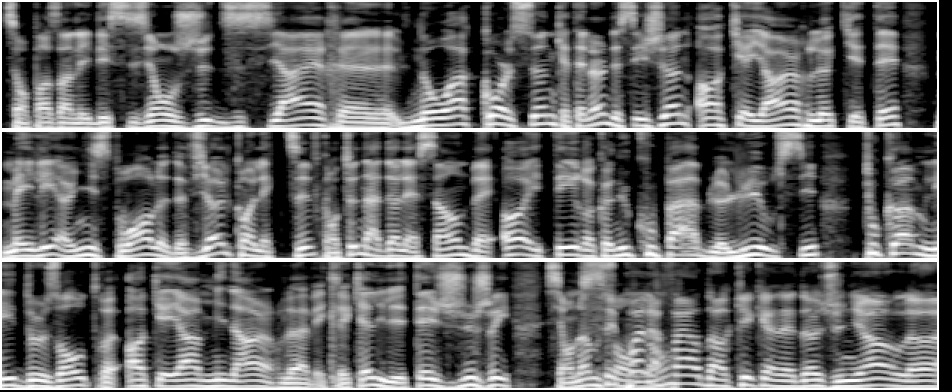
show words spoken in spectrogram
Si on passe dans les décisions judiciaires, euh, Noah Corson, qui était l'un de ces jeunes hockeyeurs là, qui était mêlé à une histoire là, de viol collectif contre une adolescente, ben, a été reconnu coupable lui aussi, tout comme les deux autres hockeyeurs mineurs là, avec lesquels il était jugé. Si on nomme C'est pas l'affaire d'Hockey Canada Junior là,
